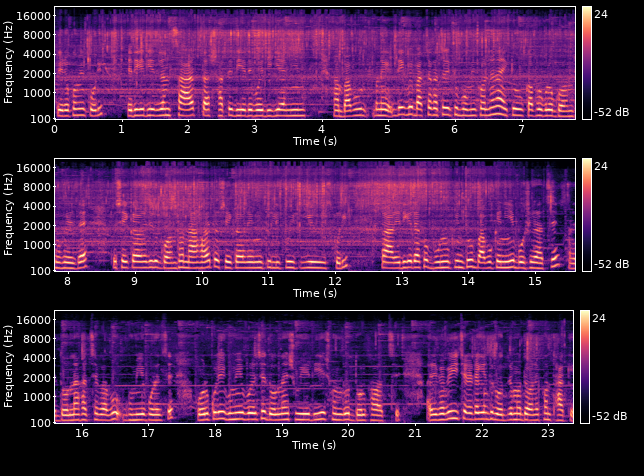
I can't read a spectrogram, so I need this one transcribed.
তো এরকমই করি। এদিকে দিয়ে দিলাম সার্ফ, তার সাথে দিয়ে দেবো এদিকে আমি বাবুর মানে দেখবে বাচ্চা কাচ্চা একটু বমি করলে না একটু কাপড়গুলো গন্ধ হয়ে যায়। তো সেই কারণে যদি গন্ধ না হয় তো সেই কারণে আমি একটু লিকুইড ইউজ করি। আর এদিকে দেখো বুনু কিন্তু বাবুকে নিয়ে বসে আছে। মানে দোলনা খাচ্ছে বাবু, ঘুমিয়ে পড়েছে। ওর কোলেই ঘুমিয়ে পড়েছে, দোলনায় শুয়ে দিয়ে সুন্দর দোল খাওয়াচ্ছে। আর এভাবেই ছেলেটা কিন্তু রোদ্রের মধ্যে অনেকক্ষণ থাকে।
